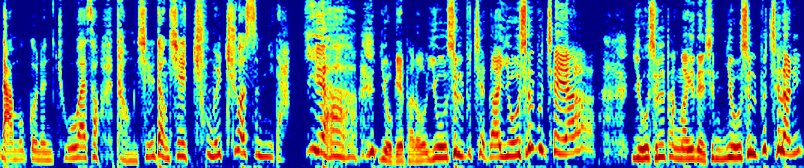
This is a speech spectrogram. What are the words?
나무꾼은 좋아서 덩실덩실 춤을 추었습니다. 이야, 요게 바로 요술부채다, 요술부채야. 요술 방망이 대신 요술부채라니.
